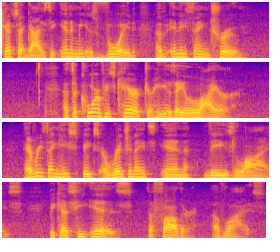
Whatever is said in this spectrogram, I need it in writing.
Catch that, guys. The enemy is void of anything true. At the core of his character, he is a liar. Everything he speaks originates in these lies because he is the father of lies.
